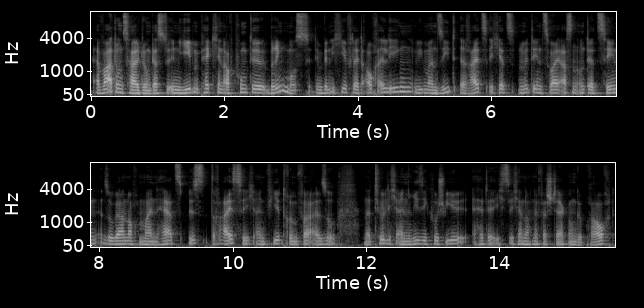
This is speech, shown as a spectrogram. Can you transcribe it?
Erwartungshaltung, dass du in jedem Päckchen auch Punkte bringen musst. Dem bin ich hier vielleicht auch erlegen. Wie man sieht, reiz ich jetzt mit den zwei Assen und der 10 sogar noch mein Herz bis 30, ein Viertrümpfer, also natürlich ein Risikospiel, hätte ich sicher noch eine Verstärkung gebraucht.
